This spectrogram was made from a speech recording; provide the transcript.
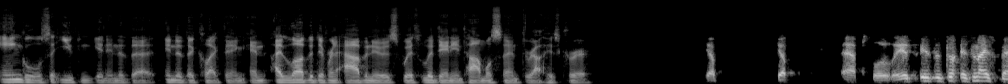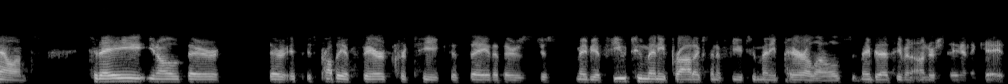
angles that you can get into the into the collecting, and I love the different avenues with Ladainian Tomlinson throughout his career. Yep, yep, absolutely, it's it's it's a, it's a nice balance. Today, you know, there there it's, it's probably a fair critique to say that there's just maybe a few too many products and a few too many parallels. Maybe that's even understating the case.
